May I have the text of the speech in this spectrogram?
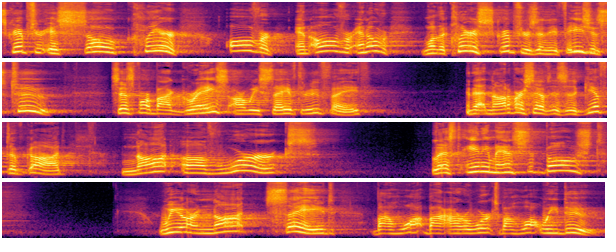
Scripture is so clear over and over and over. One of the clearest scriptures in Ephesians 2 says, For by grace are we saved through faith, and that not of ourselves is a gift of God, not of works, lest any man should boast. We are not saved by what by our works, by what we do.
